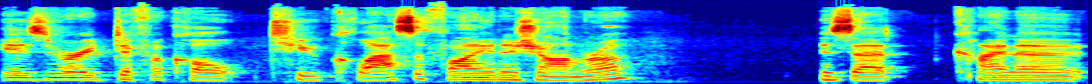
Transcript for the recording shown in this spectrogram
is very difficult to classify in a genre. Is that kind of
